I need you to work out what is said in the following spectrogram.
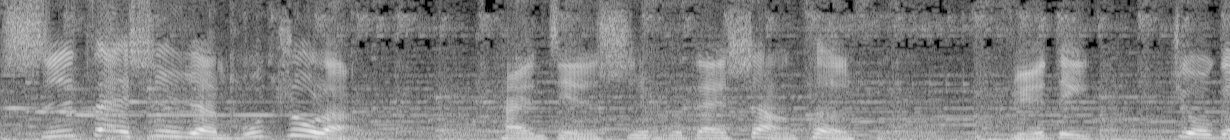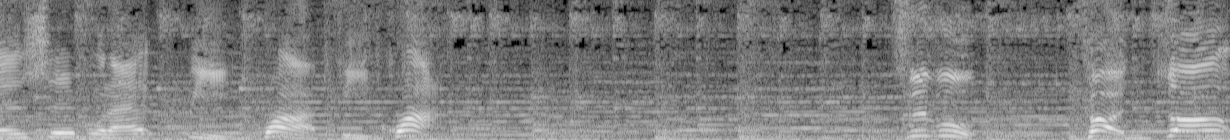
实在是忍不住了，看见师傅在上厕所，决定就跟师傅来比划比划。师傅，看招！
